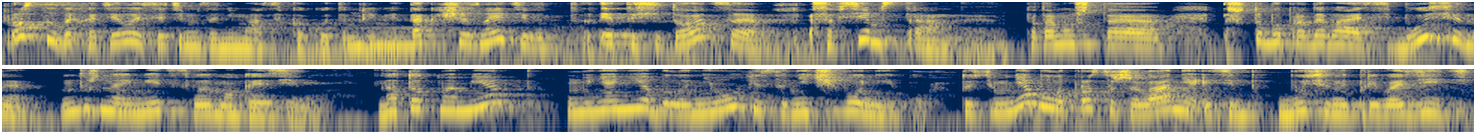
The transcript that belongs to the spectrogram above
просто захотелось этим заниматься в какое-то время. Так еще, знаете, вот эта ситуация совсем странная, потому что чтобы продавать бусины, нужно иметь свой магазин. На тот момент у меня не было ни офиса, ничего не было. То есть у меня было просто желание эти бусины привозить,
